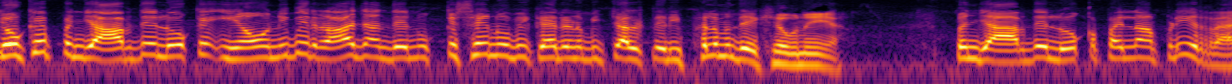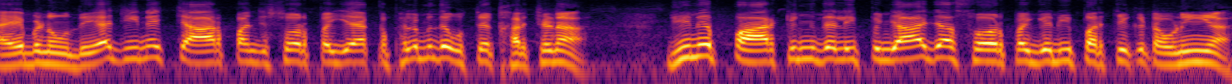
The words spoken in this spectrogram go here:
ਕਿਉਂਕਿ ਪੰਜਾਬ ਦੇ ਲੋਕ ਇਉਂ ਨਹੀਂ ਵੀ ਰਾਹ ਜਾਂਦੇ ਨੂੰ ਕਿਸੇ ਨੂੰ ਵੀ ਕਹਿ ਦੇਣ ਵੀ ਚੱਲ ਤੇਰੀ ਫਿਲਮ ਦੇਖੇ ਆਉਨੇ ਆ। ਪੰਜਾਬ ਦੇ ਲੋਕ ਪਹਿਲਾਂ ਆਪਣੀ ਰਾਏ ਬਣਾਉਂਦੇ ਆ, ਜਿਹਨੇ 4-500 ਰੁਪਈਆ ਇੱਕ ਫਿਲਮ ਦੇ ਉੱਤੇ ਖਰਚਣਾ, ਜਿਹਨੇ ਪਾਰਕਿੰਗ ਦੇ ਲਈ 50 ਜਾਂ 100 ਰੁਪਏ ਦੀ ਪਰਚੀ ਕਟਾਉਣੀ ਆ,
